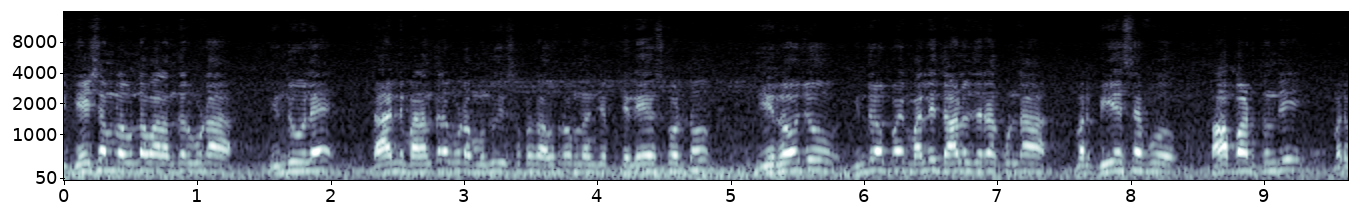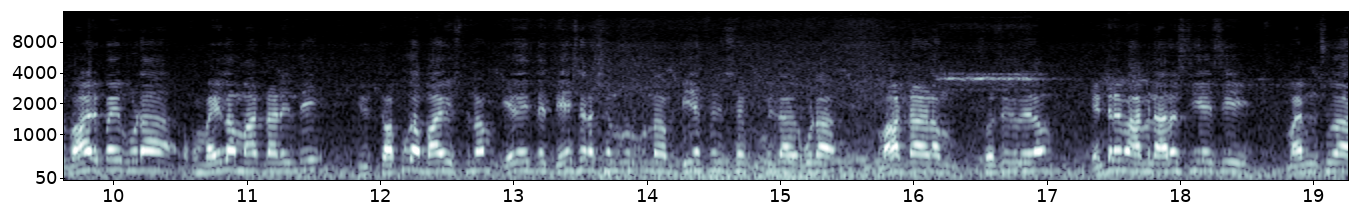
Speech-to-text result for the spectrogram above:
ఈ దేశంలో ఉన్న వాళ్ళందరూ కూడా హిందువులే. దాన్ని మనందరం కూడా ముందుకు తీసుకోవాల్సిన అవసరం ఉందని చెప్పి తెలియజేసుకుంటూ ఈ రోజు ఇందులోపై మళ్ళీ దాడులు జరగకుండా మరి బీఎస్ఎఫ్ కాపాడుతుంది. మరి వారిపై కూడా ఒక మహిళ మాట్లాడింది. ఇది తప్పుగా భావిస్తున్నాం. ఏదైతే దేశ రక్షణ కోరుకున్న బీఎస్ఎఫ్ మీద కూడా మాట్లాడడం శోచనీయం వెంటనే ఆమెను అరెస్ట్ చేసి మనసుగా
